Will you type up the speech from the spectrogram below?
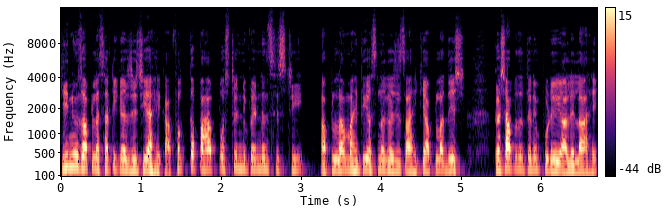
ही न्यूज आपल्यासाठी गरजेची आहे का? फक्त पहा पोस्ट इंडिपेंडन्स हिस्ट्री आपल्याला माहिती असणं गरजेचं आहे की आपला देश कशा पद्धतीने पुढे आलेला आहे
